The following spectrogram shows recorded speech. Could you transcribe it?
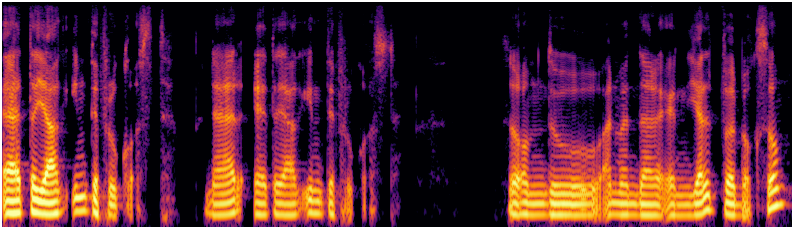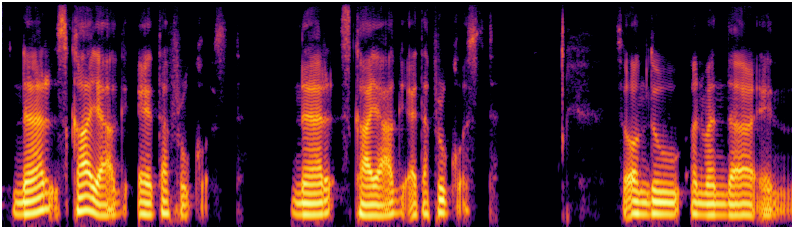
äter jag inte frukost? När äter jag inte frukost? Så om du använder en hjälpverb också. När ska jag äta frukost? När ska jag äta frukost? Så om du använder en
